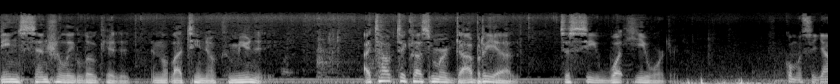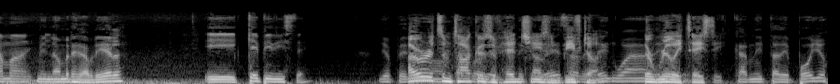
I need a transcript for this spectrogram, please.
being centrally located in the Latino community. I talked to customer Gabriel to see what he ordered. ¿Cómo se llama? Mi nombre es Gabriel. ¿Y qué pediste? I ordered some tacos of head cheese and beef tongue. They're really tasty. Carnita de pollo.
